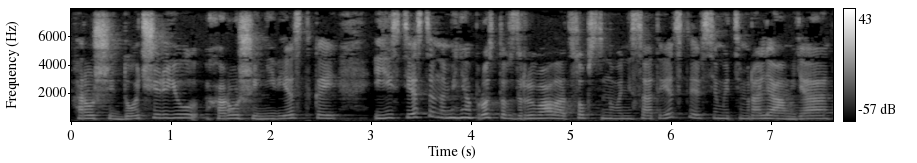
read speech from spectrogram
хорошей дочерью, хорошей невесткой. И, естественно, меня просто взрывало от собственного несоответствия всем этим ролям. Я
